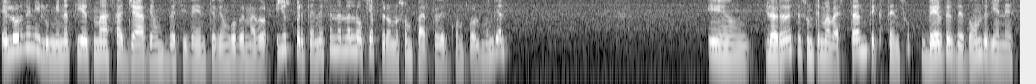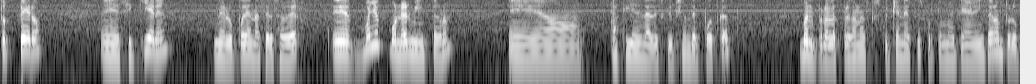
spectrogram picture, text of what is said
El orden Illuminati es más allá de un presidente, de un gobernador. Ellos pertenecen a la logia, pero no son parte del control mundial. Eh, la verdad, este es un tema bastante extenso, ver desde dónde viene esto, pero eh, si quieren, me lo pueden hacer saber. Eh, voy a poner mi Instagram aquí en la descripción del podcast bueno, pero las personas que escuchen esto es porque me tienen en Instagram, pero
